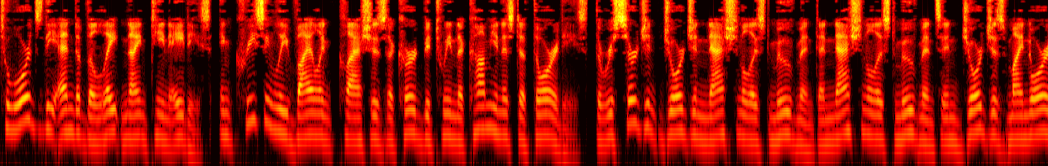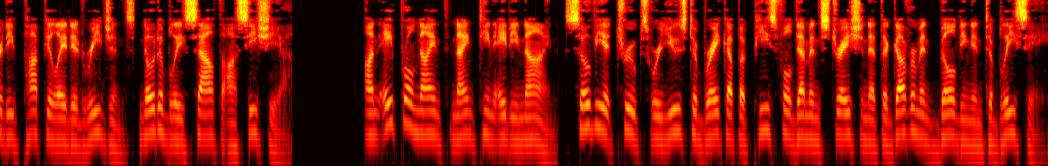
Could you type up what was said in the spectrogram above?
Towards the end of the late 1980s, increasingly violent clashes occurred between the communist authorities, the resurgent Georgian nationalist movement and nationalist movements in Georgia's minority-populated regions notably South Ossetia. On April 9, 1989, Soviet troops were used to break up a peaceful demonstration at the government building in Tbilisi.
